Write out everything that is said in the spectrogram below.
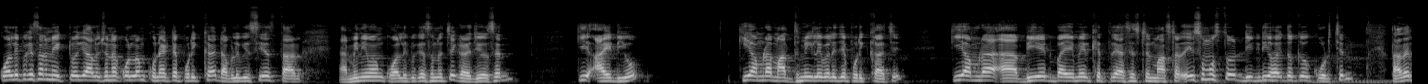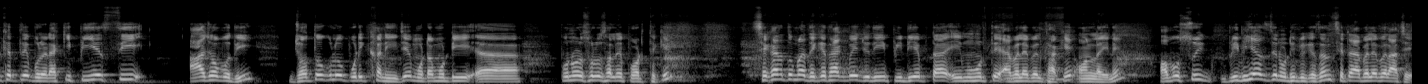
কোয়ালিফিকেশান আমি একটু আগে আলোচনা করলাম, কোনো একটা পরীক্ষা ডাব্লিউবিসিএস তার মিনিমাম কোয়ালিফিকেশান হচ্ছে গ্র্যাজুয়েশন কি আইডিও কি আমরা মাধ্যমিক লেভেলে যে পরীক্ষা আছে কি আমরা বিএড বা এম এর ক্ষেত্রে অ্যাসিস্ট্যান্ট মাস্টার এই সমস্ত ডিগ্রি হয়তো কেউ করছেন। তাদের ক্ষেত্রে বলে রাখি পিএসসি আজ অবধি যতগুলো পরীক্ষা নিয়েছে মোটামুটি পনেরো ষোলো সালের পর থেকে, সেখানে তোমরা দেখে থাকবে যদি পিডিএফটা এই মুহূর্তে অ্যাভেলেবেল থাকে অনলাইনে অবশ্যই প্রিভিয়াস যে নোটিফিকেশান সেটা অ্যাভেলেবেল আছে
